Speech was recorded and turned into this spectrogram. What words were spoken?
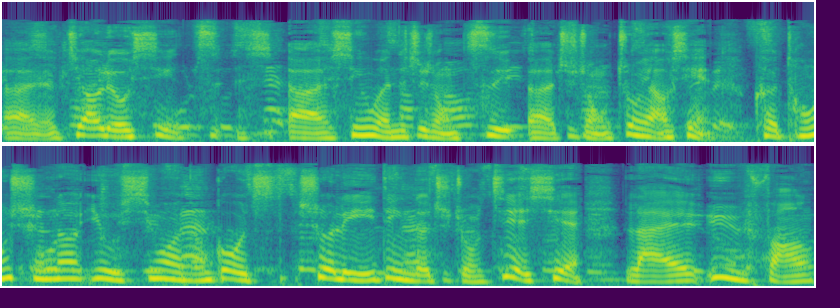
呃交流性自呃新闻的这种自呃这种重要性，可同时呢又希望能够设立一定的这种界限，来预防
